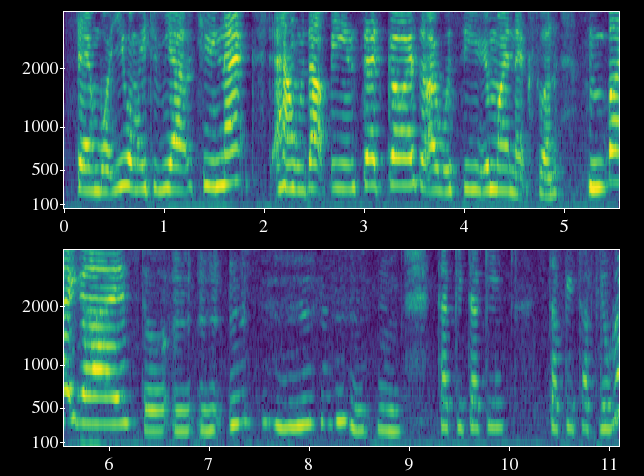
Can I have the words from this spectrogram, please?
saying what you want me to react to next. And with that being said, guys, I will see you in my next one. Bye, guys. Taki, taki. Taki Taki Rumba.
